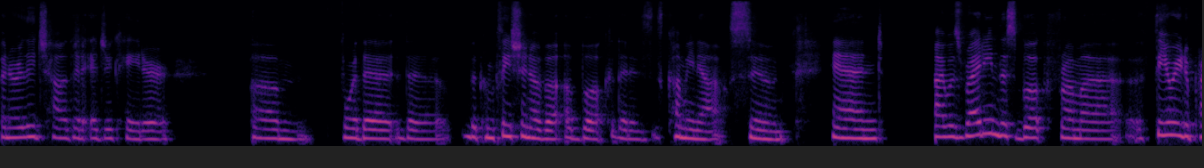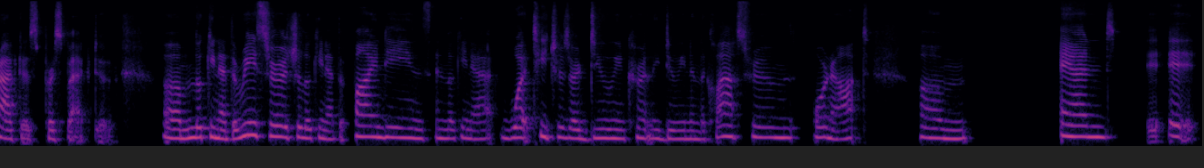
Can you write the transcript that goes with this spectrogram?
an early childhood educator um, for the the the completion of a, a book that is coming out soon and i was writing this book from a theory to practice perspective um, looking at the research looking at the findings and looking at what teachers are doing currently doing in the classrooms or not um, and it, it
